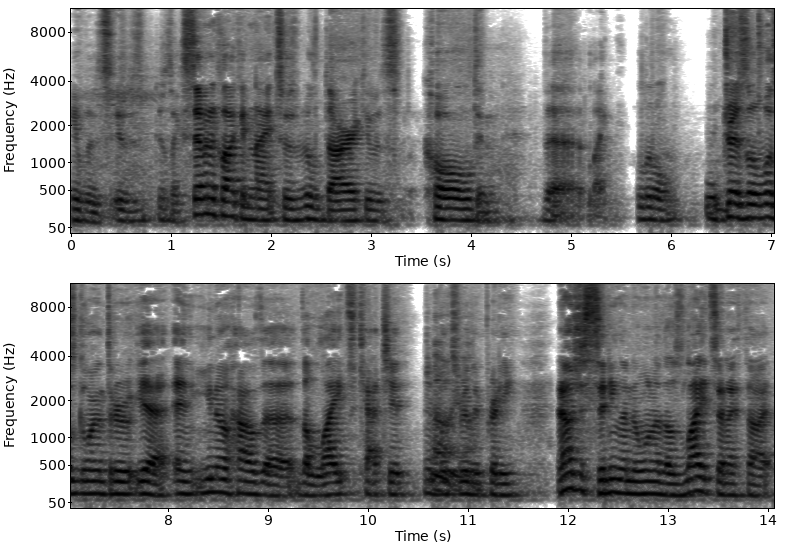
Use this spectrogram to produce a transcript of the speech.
it was, it was, it was like seven o'clock at night. So it was real dark. It was cold and the like little drizzle was going through. Yeah. And you know how the, the lights catch it. It Oh, looks yeah. really pretty. And I was just sitting under one of those lights and I thought,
